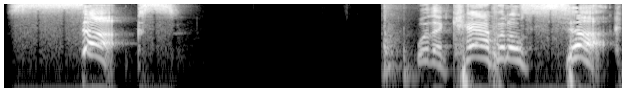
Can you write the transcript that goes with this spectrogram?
Sucks. With a capital suck.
